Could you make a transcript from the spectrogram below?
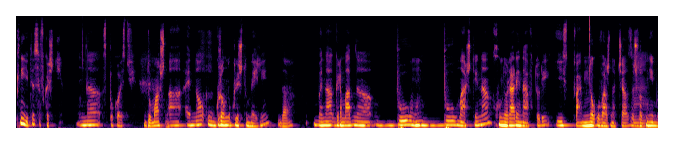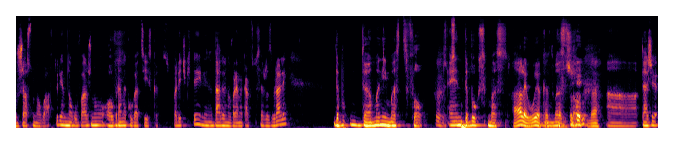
книгите са вкъщи. На спокойствие. Домашно. А, едно огромно количество мейли, Да. една грамадна бул, булмащина, хонорари на автори и това е много важна част, защото М. ние има ужасно много автори. Е много важно о време, когато си искат паричките или на дадено време, както сме се разбрали, bu- the money must flow. And the books must. Алелуя, както Must. Да. А, даже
